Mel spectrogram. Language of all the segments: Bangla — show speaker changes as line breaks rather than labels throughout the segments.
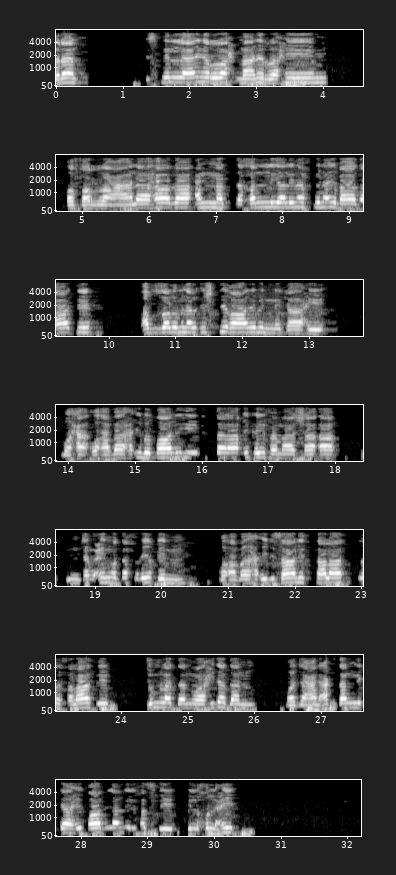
ধরেন بسم الله الرحمن الرحيم وفرع على هذا أن التخلي لنفي العبادات أفضل من الاشتغال بالنكاح وح- وأباح إبطاله بالطلاق كيفما شاء من جمع وتفريق وأباح إرسال الثلاث ثلاث جملة واحدة وجعل عقد النكاح قابلا للفسخ بالخلع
